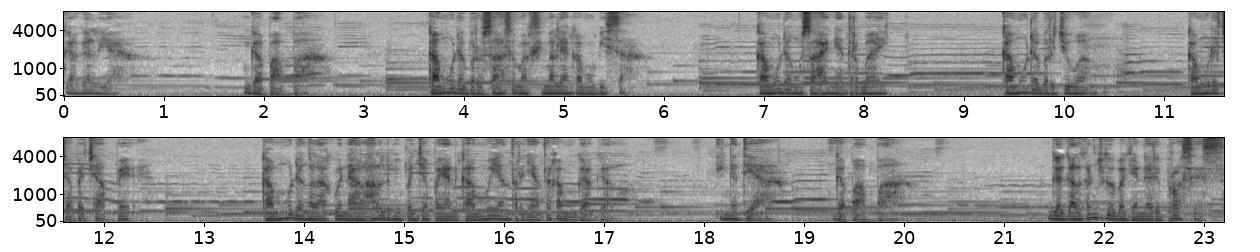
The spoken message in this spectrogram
Gagal ya? Gak apa-apa. Kamu udah berusaha semaksimal yang kamu bisa. Kamu udah ngusahain yang terbaik. Kamu udah berjuang. Kamu udah capek-capek. Kamu udah ngelakuin hal-hal demi pencapaian kamu yang ternyata kamu gagal. Ingat ya, gak apa-apa. Gagal kan juga bagian dari proses.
